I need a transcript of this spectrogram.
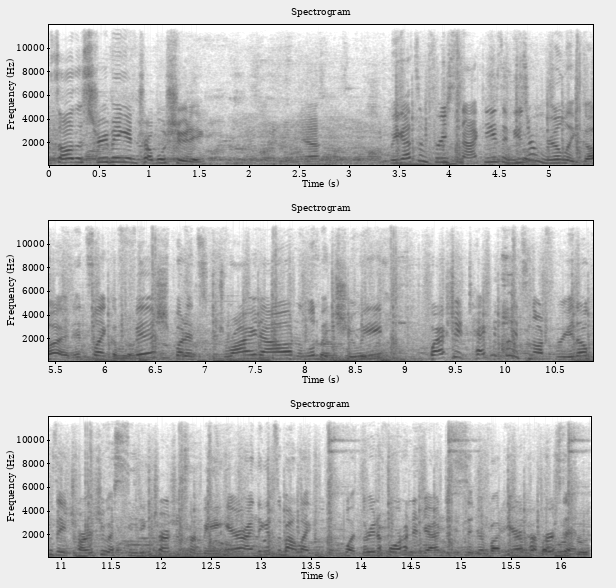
It's all the streaming and troubleshooting. Yeah. We got some free snackies, and these are really good. It's like a fish, but it's dried out, a little bit chewy. Well, actually, technically it's not free though, because they charge you a seating charge just for being here. I think it's about like, what, three to 400 yen just to sit your butt here per person.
